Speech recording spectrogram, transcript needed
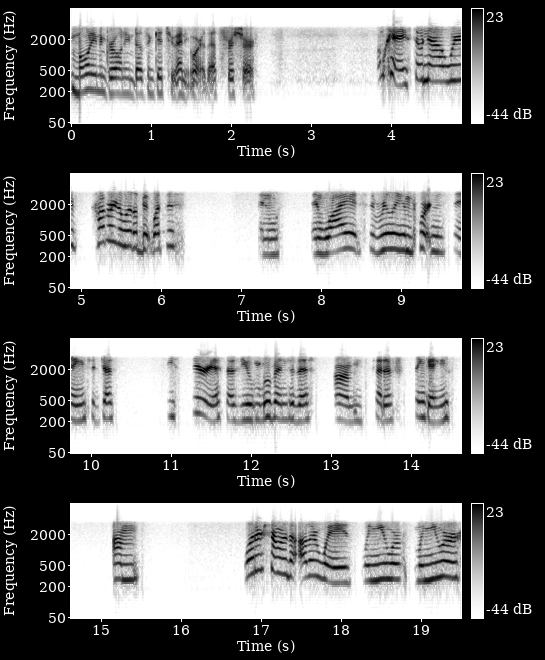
moaning and groaning doesn't get you anywhere, that's for sure. Okay, so now we've covered a little bit what this and and why it's a really important thing to just be serious as you move into this um, set of thinking. Um, what are some of the other ways when you were when you were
